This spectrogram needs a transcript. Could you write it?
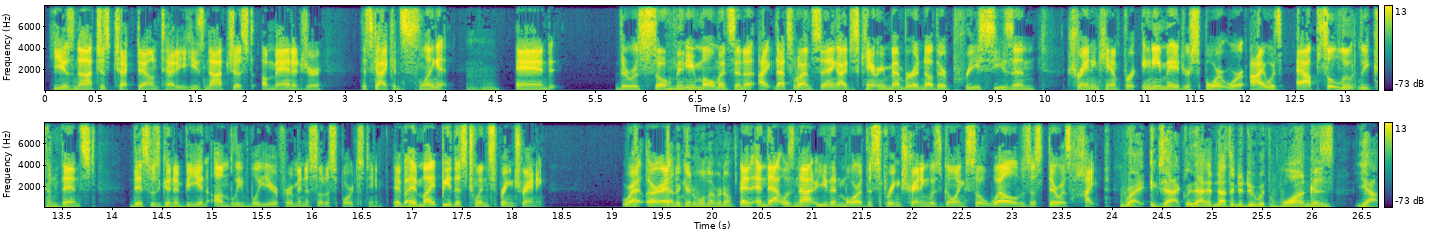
he is not just check down Teddy. He's not just a manager. This guy can sling it." Mm-hmm. And there was so many moments, and that's what I'm saying. I just can't remember another preseason training camp for any major sport where I was absolutely convinced this was going to be an unbelievable year for a Minnesota sports team. It, it might be this twin spring training. Where I, or- And again, we'll never know. and, and that was not even more the spring training was going so well. It was just there was hype. Right, exactly. That had nothing to do with one. Yeah, I hear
